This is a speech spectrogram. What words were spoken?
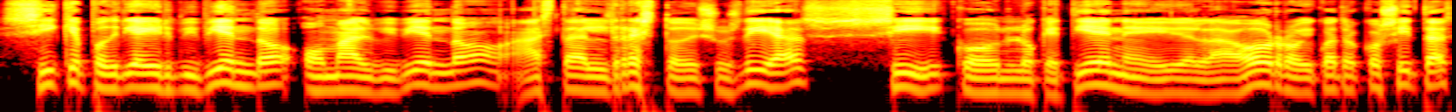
sí que podría ir viviendo o mal viviendo hasta el resto de sus días, sí, con lo que tiene y el ahorro y cuatro cositas,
